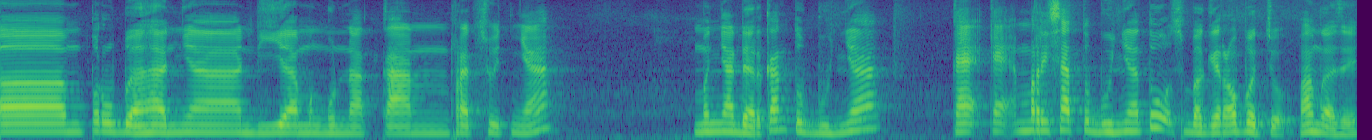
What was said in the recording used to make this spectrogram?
em, perubahannya dia menggunakan red suite-nya menyadarkan tubuhnya kayak kayak meriset tubuhnya tuh sebagai robot, Cuk. Paham gak sih?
